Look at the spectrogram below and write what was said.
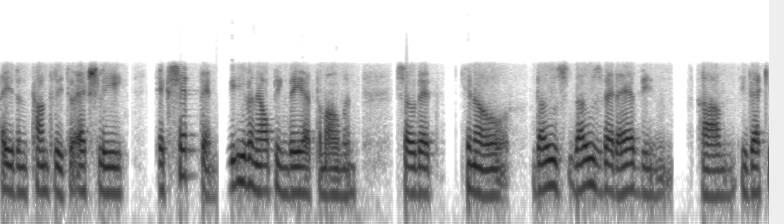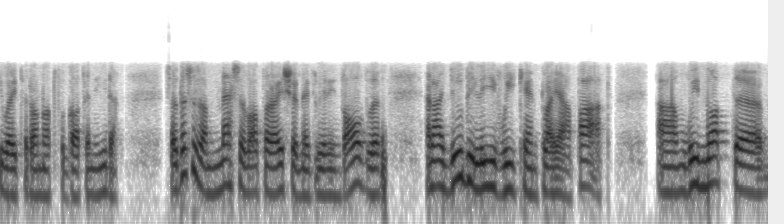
haven country to actually accept them. We're even helping there at the moment so that, you know, those those that have been um, evacuated are not forgotten either. So this is a massive operation that we're involved with, and I do believe we can play our part. Um, we're not the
